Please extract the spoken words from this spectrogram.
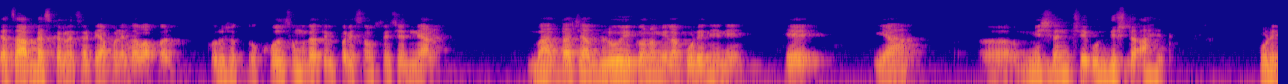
त्याचा अभ्यास करण्यासाठी आपण याचा वापर करू शकतो. खोल समुद्रातील परिसंस्थेचे ज्ञान भारताच्या ब्लू इकॉनॉमीला पुढे नेणे हे या मिशनचे मिशनची उद्दिष्ट आहेत. पुढे.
